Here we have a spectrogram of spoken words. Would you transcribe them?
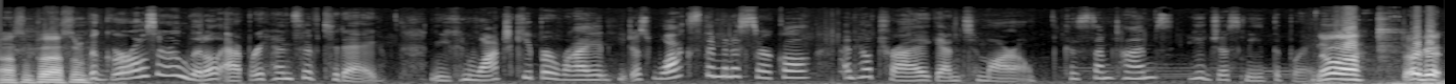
Awesome possum. The girls are a little apprehensive today. You can watch Keeper Ryan. He just walks them in a circle and he'll try again tomorrow. Because sometimes you just need the break. Noah, target.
